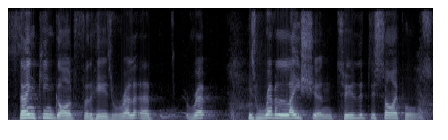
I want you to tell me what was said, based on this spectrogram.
thanking God for his, uh, re- his revelation to the disciples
